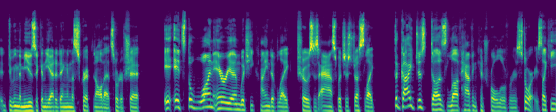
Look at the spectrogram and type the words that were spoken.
uh, doing the music and the editing and the script and all that sort of shit, it, it's the one area in which he kind of like shows his ass, which is just like the guy just does love having control over his stories. Like, he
